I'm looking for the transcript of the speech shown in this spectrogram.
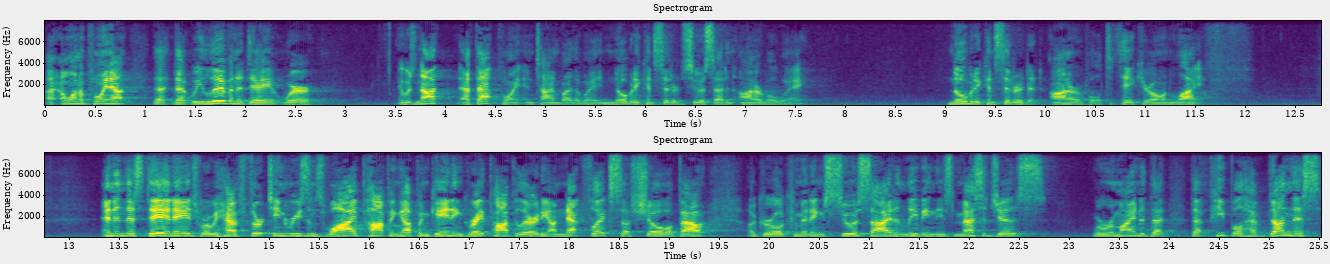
I, I want to point out that, that we live in a day where it was not at that point in time, by the way, nobody considered suicide an honorable way. Nobody considered it honorable to take your own life. And in this day and age where we have 13 Reasons Why popping up and gaining great popularity on Netflix, a show about a girl committing suicide and leaving these messages, we're reminded that, that people have done this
